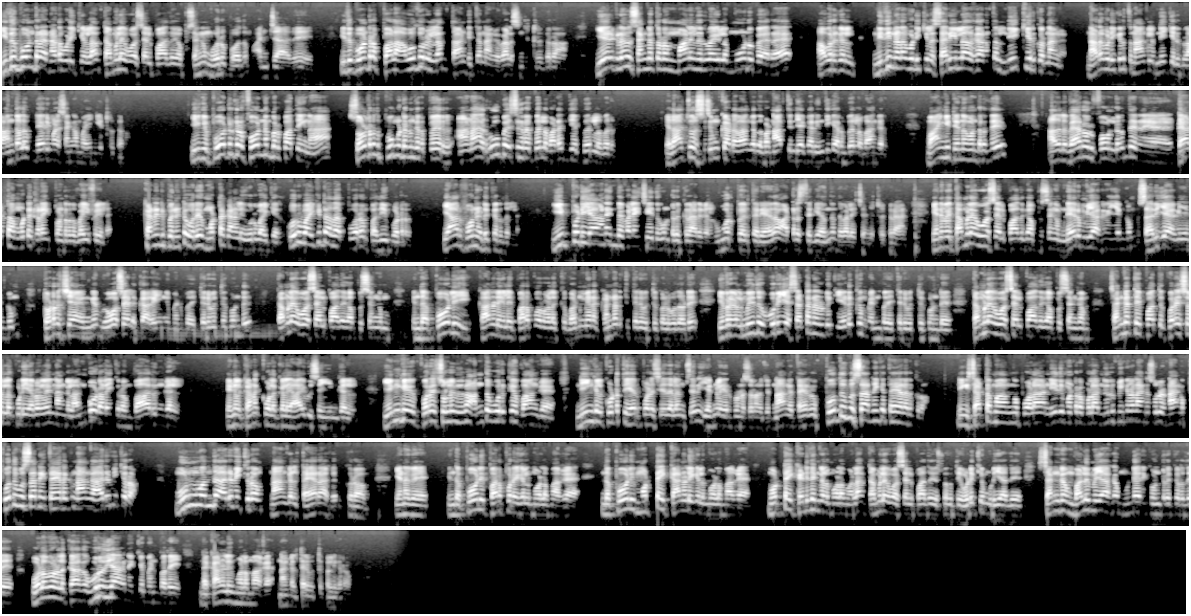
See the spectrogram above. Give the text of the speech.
இது போன்ற நடவடிக்கைகள் எல்லாம் தமிழக விவசாயிகள் பாதுகாப்பு சங்கம் ஒருபோதும் அஞ்சாது. இது போன்ற பல அவதூறு எல்லாம் தாண்டித்தான் நாங்கள் வேலை செஞ்சுட்டு இருக்கிறோம். ஏற்கனவே சங்கத்தோட மாநில நிர்வாகிகள் மூணு பேரை அவர்கள் நிதி நடவடிக்கையில் சரியில்லாத காரணத்தால் நீக்கி இருக்கிறோம் நாங்க. நடவடிக்கை எடுத்து நாங்களும் நீக்கி இருக்கிறோம் அந்த அளவுக்கு நேர்மையான சங்கம் வாங்கிட்டு இருக்கிறோம். இவங்க போட்டிருக்கிற ஃபோன் நம்பர் பார்த்தீங்கன்னா சொல்றது பூங்குடனுங்கிற பேர். ஆனால் ரூபேஸுங்கிற பேரில் வட இந்திய பேரில் வருது. ஏதாச்சும் ஒரு சிம் கார்டை வாங்குறது நார்த் இந்தியாக்கார இந்திக்காரன் பேரில் வாங்குறது. வாங்கிட்டு என்ன பண்ணுறது அதுல வேற ஒரு போன்ல இருந்து டேட்டா மட்டும் கனெக்ட் பண்றது வைஃபைல கனெக்ட் பண்ணிட்டு ஒரே மொட்டை கணலி உருவாக்கிறது உருவாக்கிட்டு அதை பூரா பதிவு போடுறது. யார் போன் எடுக்கிறது இல்லை இப்படியான இந்த வேலை செய்து கொண்டிருக்கிறார்கள். ஊர் பேர் தெரியாத அட்ரஸ் தெரியாத இந்த வேலை செஞ்சுட்டு இருக்கிறாங்க. எனவே தமிழக விவசாயிகள் பாதுகாப்பு சங்கம் நேர்மையாக இயங்கும் சரியாக இயங்கும் தொடர்ச்சியாக இயங்கும் விவசாயிகளுக்காக இயங்கும் என்பதை தெரிவித்துக் கொண்டு தமிழக விவசாயிகள் பாதுகாப்பு சங்கம் இந்த போலி காணொலிகளை பரப்புவர்களுக்கு வன்மையான கண்டனத்தை தெரிவித்துக் கொள்வதோடு இவர்கள் மீது உரிய சட்ட நடவடிக்கை எடுக்கும் என்பதை தெரிவித்துக் கொண்டு தமிழக விவசாயிகள் பாதுகாப்பு சங்கம் சங்கத்தை பார்த்து குறை சொல்லக்கூடியவர்களை நாங்கள் அன்போடு அழைக்கிறோம். வாருங்கள். எங்கள் கணக்கு வழக்கலை ஆய்வு செய்யுங்கள். எங்கே குறை சொல்லுங்க அந்த ஊருக்கே வாங்க. நீங்கள் கூட்டத்தை ஏற்பாடு செய்தாலும் சரி எங்களை ஏற்பாடு சொல்லணும் சரி நாங்க தயார் பொது விசாரணைக்கு தயாரா இருக்கிறோம். நீங்க சட்டமாக அங்கே போலாம் நீதிமன்றம் போகலாம் நிரூபிங்களா நாங்க சொல்லுவோம் நாங்க பொது விசாரணைக்கு தயாராக நாங்க அறிவிக்கிறோம். முன் வந்து அறிவிக்கிறோம் நாங்கள் தயாராக இருக்கிறோம். எனவே இந்த போலி பரப்புரைகள் மூலமாக இந்த போலி மொட்டை காணொளிகள் மூலமாக மொட்டை கடிதங்கள் மூலமெல்லாம் தமிழக அரசியல் பாதுகாப்பு சுகத்தை ஒடுக்க முடியாது. சங்கம் வலிமையாக முன்னேறி கொண்டிருக்கிறது. உழவர்களுக்காக உறுதியாக நிற்கும் என்பதை இந்த காணொளி மூலமாக நாங்கள் தெரிவித்துக் கொள்கிறோம்.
